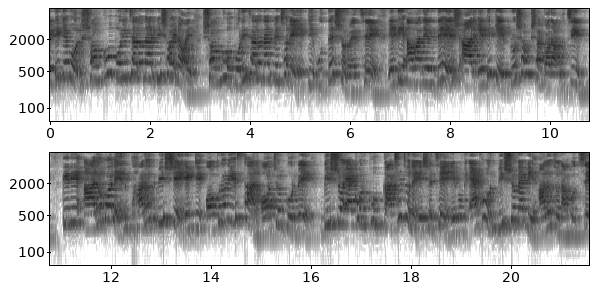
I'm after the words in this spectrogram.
এটি কেবল সংঘ পরিচালনার বিষয় নয়, সংঘ পরিচালনার পেছনে একটি উদ্দেশ্য রয়েছে। এটি আমাদের দেশ আর এটিকে প্রশংসা করা উচিত। তিনি আরও বলেন, ভারত বিশ্বে একটি অগ্রণী স্থান অর্জন করবে। বিশ্ব এখন খুব কাছে চলে এসেছে এবং এখন বিশ্বব্যাপী আলোচনা হচ্ছে।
